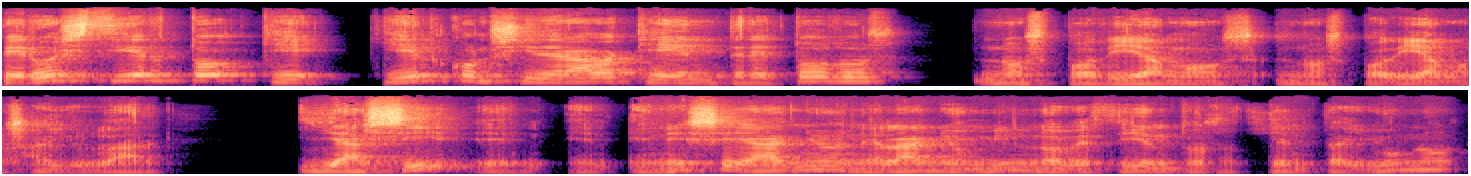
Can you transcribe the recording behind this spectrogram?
pero es cierto que, él consideraba que entre todos nos podíamos, nos podíamos ayudar. Y así, en, ese año, en el año 1981,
